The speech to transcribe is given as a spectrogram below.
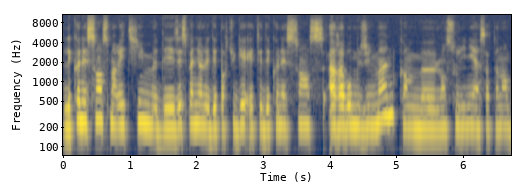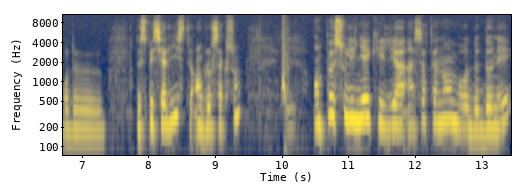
les connaissances maritimes des Espagnols et des Portugais étaient des connaissances arabo-musulmanes, comme l'ont souligné un certain nombre de, de spécialistes anglo-saxons. On peut souligner qu'il y a un certain nombre de données,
